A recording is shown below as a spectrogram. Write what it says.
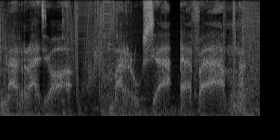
На радио Маруся ФМ.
